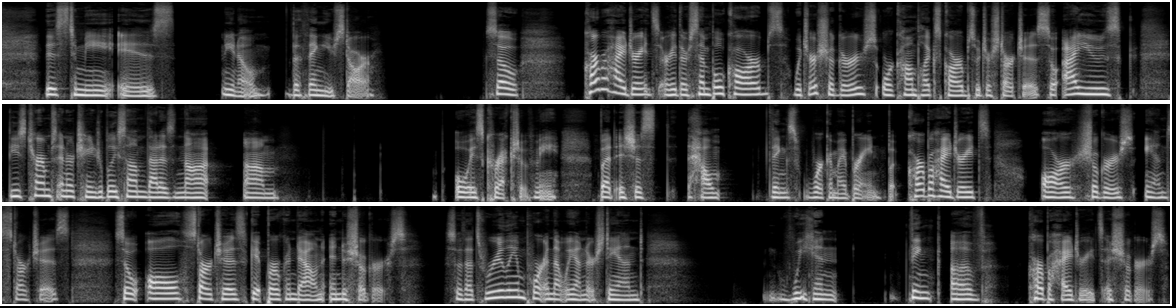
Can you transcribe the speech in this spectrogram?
This to me is, you know, the thing you star. So, carbohydrates are either simple carbs, which are sugars, or complex carbs, which are starches. So, I use these terms interchangeably some. That is not um, always correct of me, but it's just how things work in my brain. But carbohydrates are sugars and starches. So all starches get broken down into sugars. So that's really important that we understand. We can think of carbohydrates as sugars.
